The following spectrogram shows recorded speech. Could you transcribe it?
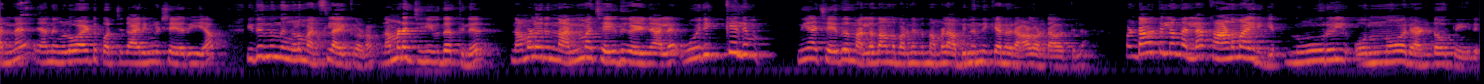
തന്നെ ഞാൻ നിങ്ങളുമായിട്ട് കുറച്ച് കാര്യങ്ങൾ ഷെയർ ചെയ്യാം. ഇതിൽ നിന്ന് നിങ്ങൾ മനസ്സിലാക്കിക്കോണം. നമ്മുടെ ജീവിതത്തിൽ നമ്മളൊരു നന്മ ചെയ്തു കഴിഞ്ഞാൽ ഒരിക്കലും നീ ആ ചെയ്തത് നല്ലതാന്ന് പറഞ്ഞിട്ട് നമ്മളെ അഭിനന്ദിക്കാൻ ഒരാളുണ്ടാവത്തില്ല. ഉണ്ടാവത്തില്ല എന്നല്ല കാണുമായിരിക്കും. നൂറിൽ ഒന്നോ രണ്ടോ പേര്.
